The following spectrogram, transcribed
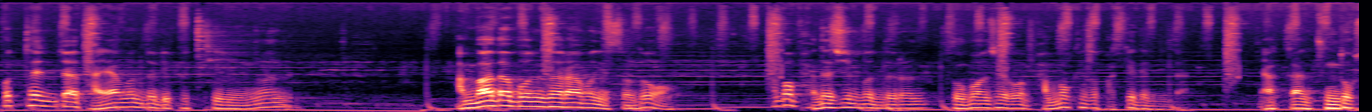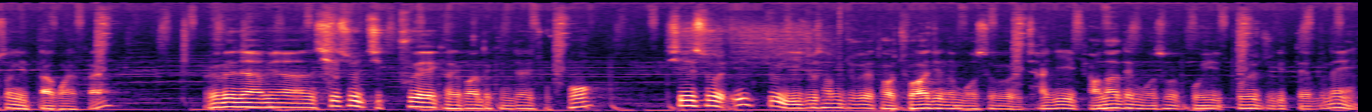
포텐자 다이아몬드 리프팅은 안 받아본 사람은 있어도 한 번 받으신 분들은 두 번, 세 번 반복해서 받게 됩니다. 약간 중독성이 있다고 할까요? 왜 그러냐면 시술 직후의 결과도 굉장히 좋고 시술 1주, 2주, 3주에 더 좋아지는 모습을 자기 변화된 모습을 보이, 보여주기 때문에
